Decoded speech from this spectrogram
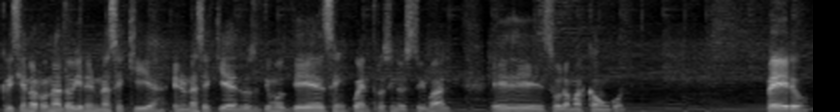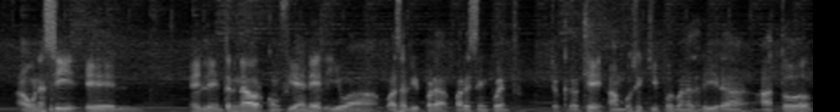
Cristiano Ronaldo viene en una sequía. En una sequía en los últimos 10 encuentros, si no estoy mal, solo ha marcado un gol. Pero, aún así, el, el entrenador confía en él y va, va a salir para, para ese encuentro. Yo creo que ambos equipos van a salir a, a todo,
